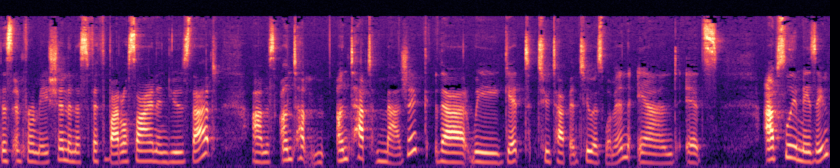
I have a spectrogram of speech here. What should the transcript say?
this information and this fifth vital sign and use that. Um, this untapped, untapped magic that we get to tap into as women, and it's absolutely amazing.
